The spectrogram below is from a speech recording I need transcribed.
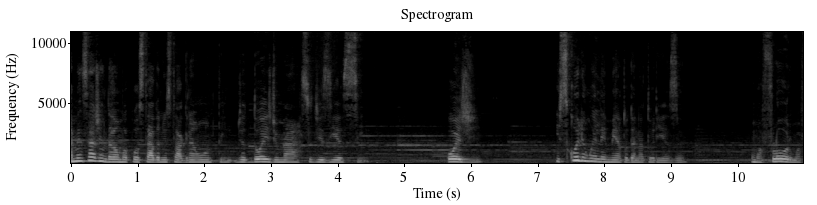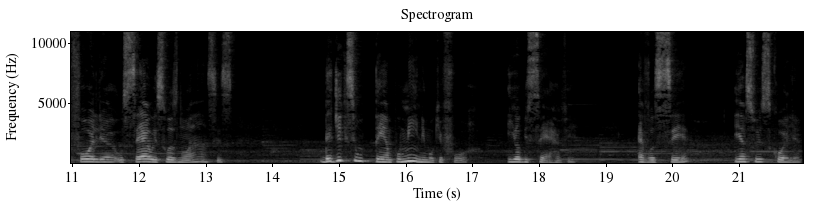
A mensagem da alma postada no Instagram ontem, dia 2 de março, dizia assim: Hoje Escolha um elemento da natureza. Uma flor, uma folha, o céu e suas nuances. Dedique-se um tempo mínimo que for e observe. É você e a sua escolha.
